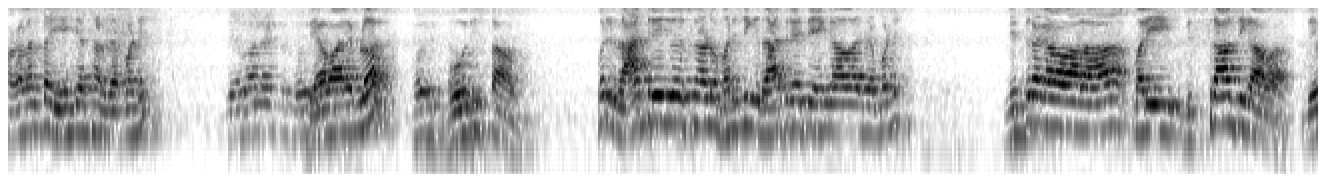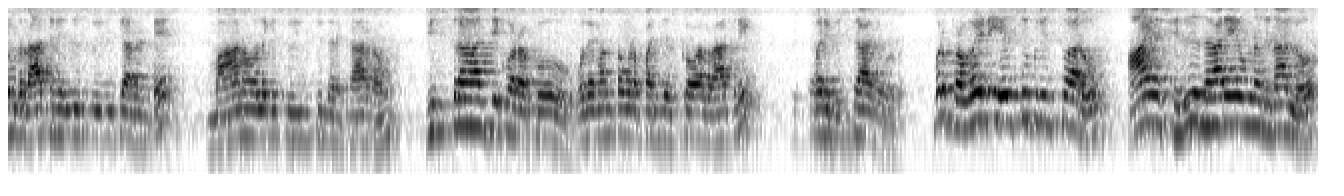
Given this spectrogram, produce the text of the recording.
పగలంతా ఏం చేస్తాడు చెప్పండి? దేవాలయంలో బోధి- దేవాలయంలో బోధిస్తాడు. బోధిస్తా ఉన్నాడు. మరి రాత్రి ఏం చేస్తున్నాడు? మనిషికి రాత్రి అయితే ఏం కావాలి చెప్పండి? నిద్ర కావాలా? మరి విశ్రాంతి కావాలి? దేవుడు రాత్రి ఎందుకు సృజించాడంటే మానవులకి సృజించిందని కారణం విశ్రాంతి కొరకు. ఉదయం అంతా కూడా పని చేసుకోవాలి రాత్రి? మరి విశ్రాంతి కొరకు. మరి ప్రభైన యేసుక్రీస్తు వారు ఆయన శరీరధారే ఉన్న దినాల్లో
